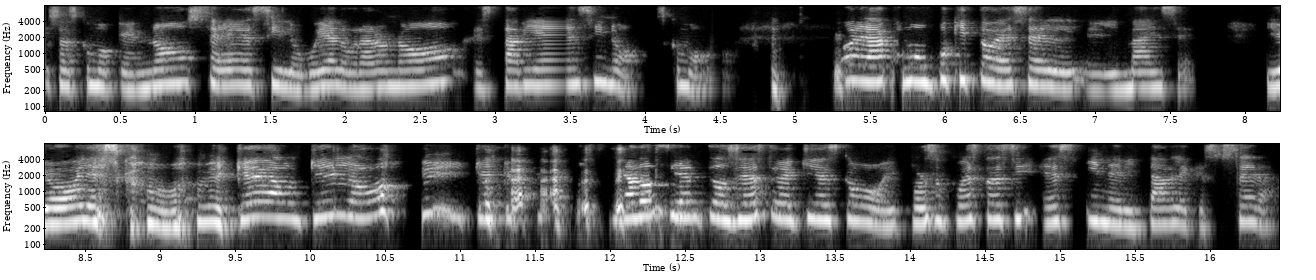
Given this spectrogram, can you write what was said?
o sea, es como que no sé si lo voy a lograr o no, está bien si no, es como, ahora como un poquito es el, el mindset. Y hoy es como, me queda un kilo, y que, ya 200, ya estoy aquí, es como, y por supuesto es, es inevitable que suceda,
